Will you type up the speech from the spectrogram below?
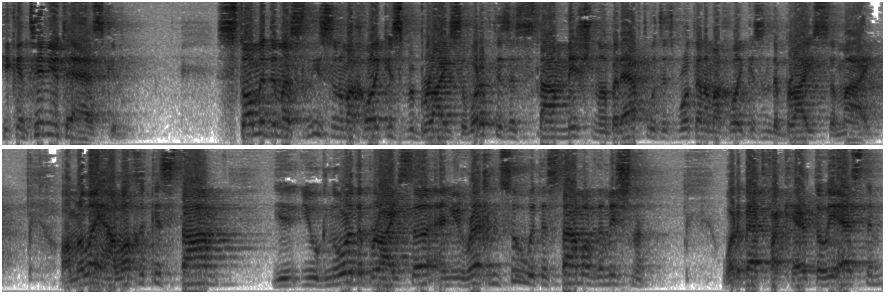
He continued to ask him. Stomach the masnisin machlokes bebraisa. What if there's a stam mishnah, but afterwards it's brought down a machlokes in the braisa? Mai. Amalei halacha is stam. You, you ignore the braisa and you reconcile with the stam of the mishnah. What about fakerto? He asked him.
